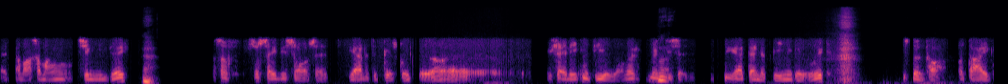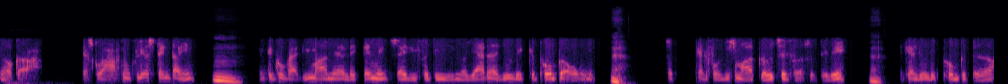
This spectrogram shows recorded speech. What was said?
at der var så mange ting i det. Ikke? Ja. Og så, så sagde de så også, at hjertet, det bliver sgu ikke bedre. Øh, De sagde det ikke med de ord, vel? men Nej. de sagde, de her danne benegøv, ikke? I stedet for, og der er ikke noget at gøre. Jeg skulle have haft nogle flere stenter ind, Mm. men det kunne være lige meget med at lægge dem ind, sagde de, fordi når hjertet alligevel ikke kan pumpe ordentligt, Ja. så kan det få lige så meget blodtilførsel. Det er det. Ja. Det kan alligevel ikke pumpe bedre.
